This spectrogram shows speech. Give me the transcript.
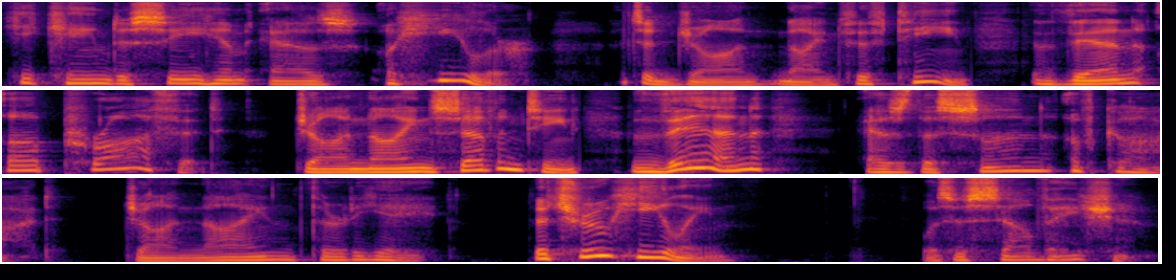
he came to see him as a healer. That's in John 9 15. Then a prophet, John 9 17. Then as the Son of God, John 9 38. The true healing was his salvation.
